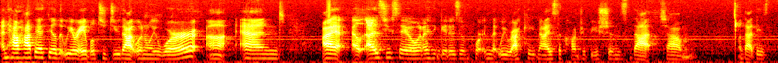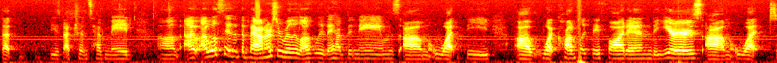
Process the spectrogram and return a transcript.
and how happy I feel that we were able to do that when we were. Uh, and I, as you say, Eoin, I think it is important that we recognize the contributions that um, that these that these veterans have made. Um, I, I, will say that the banners are really lovely. They have the names, um, what the uh, what conflict they fought in, the years, um, what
